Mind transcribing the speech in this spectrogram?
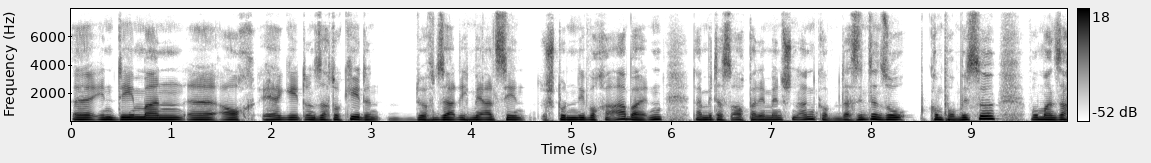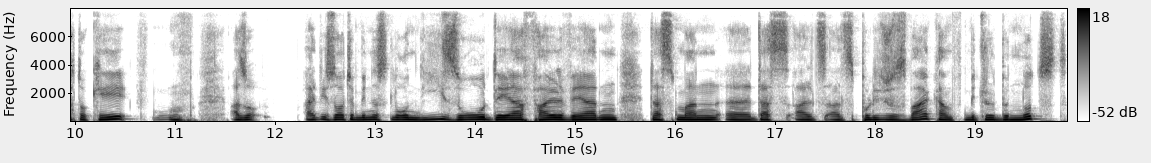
äh, indem man äh, auch hergeht und sagt, okay, dann dürfen sie halt nicht mehr als zehn Stunden die Woche arbeiten, damit das auch bei den Menschen ankommt. Und das sind dann so Kompromisse, wo man sagt, okay, also eigentlich sollte Mindestlohn nie so der Fall werden, dass man äh, das als, als politisches Wahlkampfmittel benutzt,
